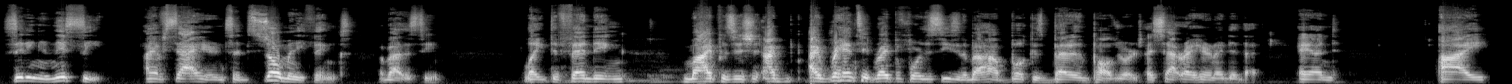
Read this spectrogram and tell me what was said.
sitting in this seat. I have sat here and said so many things about this team, like defending my position. I I ranted right before the season about how Book is better than Paul George. I sat right here and I did that, and I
